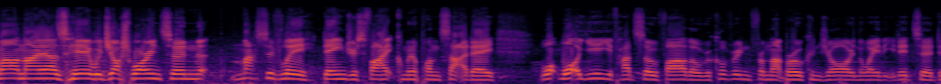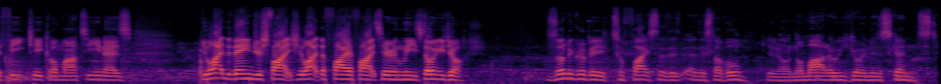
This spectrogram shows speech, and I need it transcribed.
Jamal Niaz here with Josh Warrington. Massively dangerous fight coming up on Saturday. What what a year you've had so far though, recovering from that broken jaw in the way that you did to defeat Kiko Martinez. You like the dangerous fights, you like the firefights here in Leeds, don't you, Josh? There's only going to be tough fights at, the, at this level. You know, no matter who you're going against,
